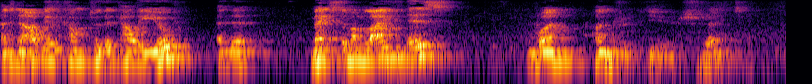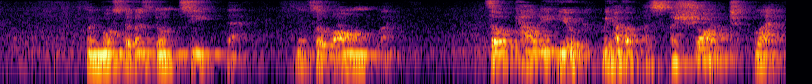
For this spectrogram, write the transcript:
And now we've come to the Kali Yuga, and the maximum life is 100 years, right? When most of us don't see that. It's a long life. So Kali Yuga, we have a, a, a short life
